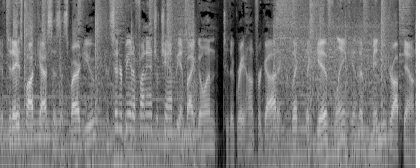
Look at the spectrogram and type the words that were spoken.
If today's podcast has inspired you, consider being a financial champion by going to the Great Hunt for God and click the Give link in the menu drop down.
